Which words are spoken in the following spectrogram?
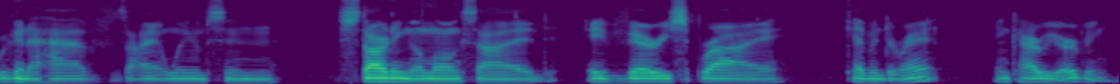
We're going to have Zion Williamson starting alongside a very spry Kevin Durant and Kyrie Irving.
